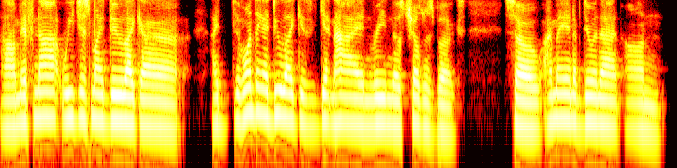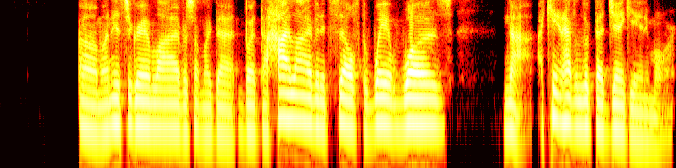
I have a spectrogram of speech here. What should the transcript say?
Um, if not, we just might do like a I the one thing I do like is getting high and reading those children's books. So I may end up doing that on um, on Instagram live or something like that. But the high live in itself, the way it was, nah, I can't have it look that janky anymore.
